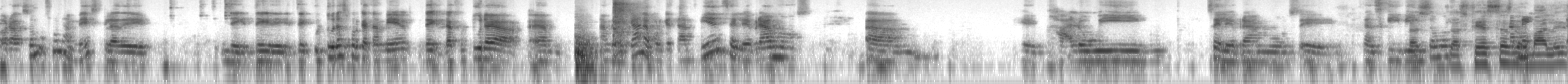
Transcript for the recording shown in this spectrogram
Ahora, somos una mezcla de culturas, porque también de la cultura americana, porque también celebramos eh, Halloween, celebramos eh, Thanksgiving. Las, fiestas normales.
